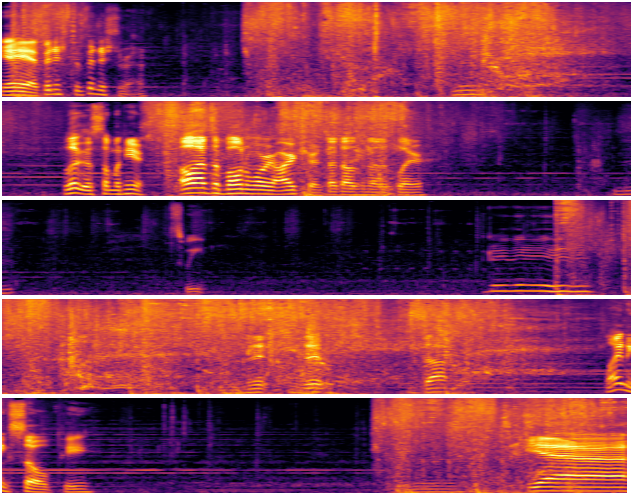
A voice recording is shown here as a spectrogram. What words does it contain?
Yeah, yeah, finish the finish the round. Look, there's someone here. Oh, that's a Bone Warrior Archer. I thought that was another player. Sweet. Zip, zip, stop. Lightning so OP. Yeah.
